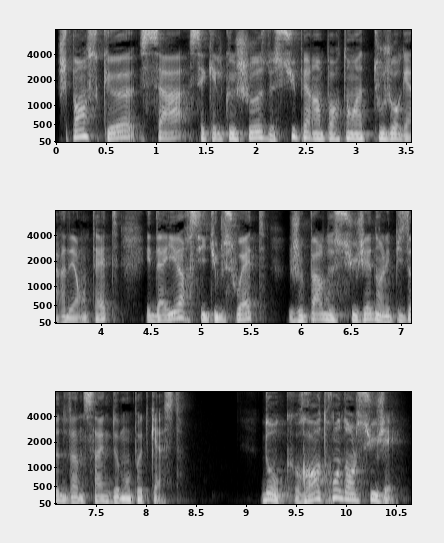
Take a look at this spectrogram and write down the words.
je pense que ça, c'est quelque chose de super important à toujours garder en tête. Et d'ailleurs, si tu le souhaites, je parle de ce sujet dans l'épisode 25 de mon podcast. Donc, rentrons dans le sujet.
